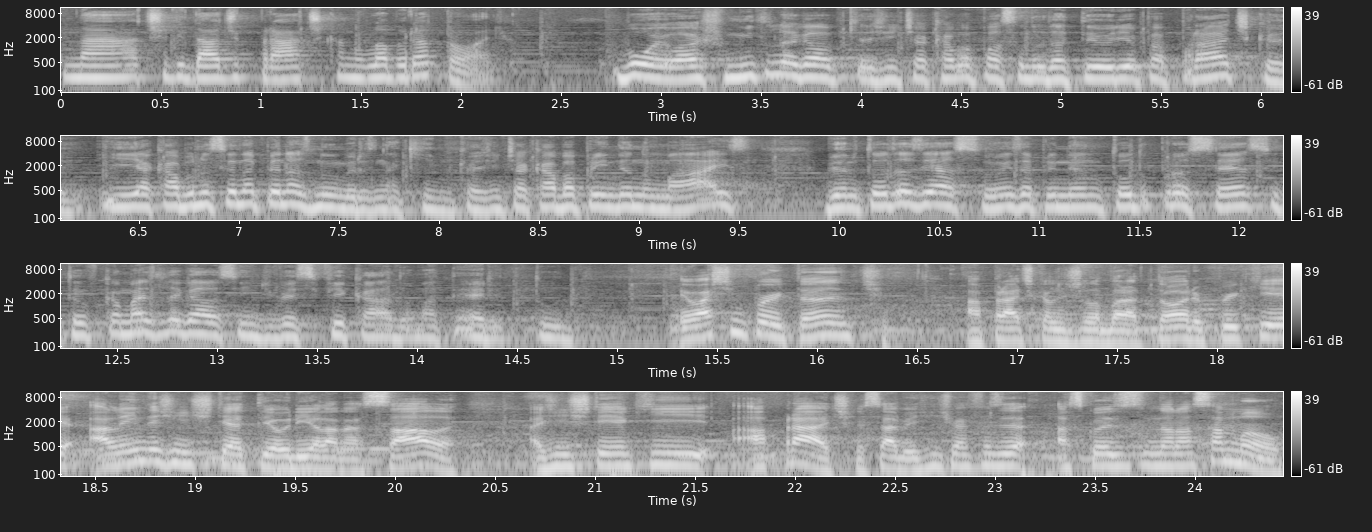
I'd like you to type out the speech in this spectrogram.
na atividade prática no laboratório. Bom, eu acho muito legal porque a gente acaba passando da teoria para a prática e acaba não sendo apenas números na química. A gente acaba aprendendo mais, vendo todas as reações, aprendendo todo o processo, então fica mais legal assim, diversificado a matéria e tudo. Eu acho importante a prática de laboratório porque além da gente ter a teoria lá na sala, a gente tem aqui a prática, sabe? A gente vai fazer as coisas na nossa mão.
